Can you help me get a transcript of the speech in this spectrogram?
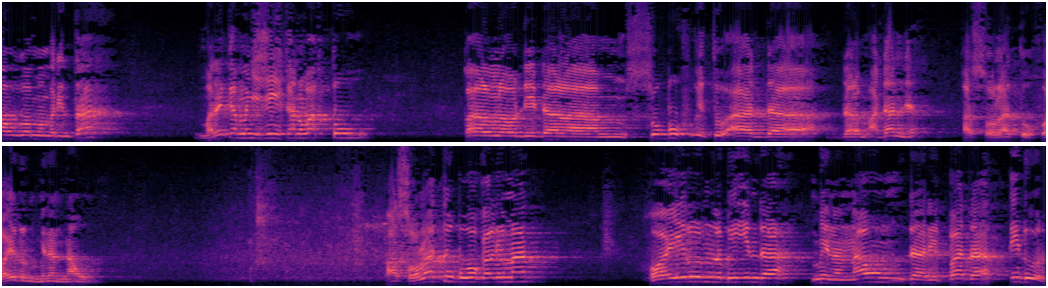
Allah memerintah. Mereka menyisihkan waktu kalau di dalam subuh itu ada dalam adan ya, as-salatu khairun minan naum. As-salatu pokok kalimat khairun lebih indah minan daripada tidur.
